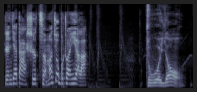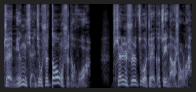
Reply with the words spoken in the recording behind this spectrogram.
人家大师怎么就不专业了？捉妖，这明显就是道士的活，天师做这个最拿手了。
